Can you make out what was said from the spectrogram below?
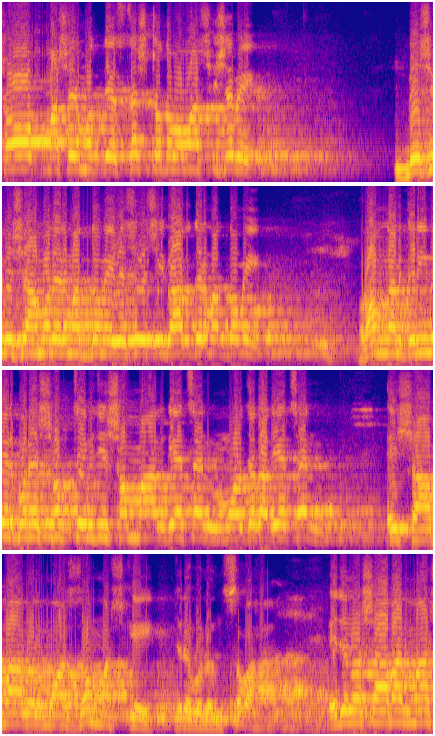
সব মাসের মধ্যে শ্রেষ্ঠতম মাস হিসেবে বেশি বেশি আমলের মাধ্যমে, বেশি বেশি ইবাদতের মাধ্যমে রমজান করিমের পরে সবচেয়ে বেশি সম্মান দিয়েছেন, মর্যাদা দিয়েছেন এই শাবানুল মুআজ্জম মাসকে যেটা বলুন, সুবহান। এজন্য শাবান মাস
